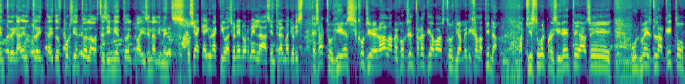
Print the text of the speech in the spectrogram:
entregar el 32% del abastecimiento del país en alimentos. O sea que hay una activación enorme en la central mayorista. Exacto, y es considerada la mejor central de abastos de América Latina. Aquí estuvo el presidente hace un mes larguito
